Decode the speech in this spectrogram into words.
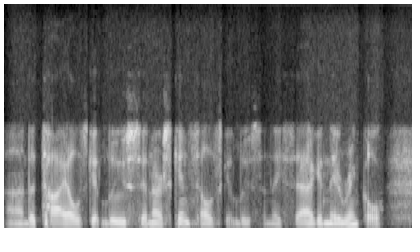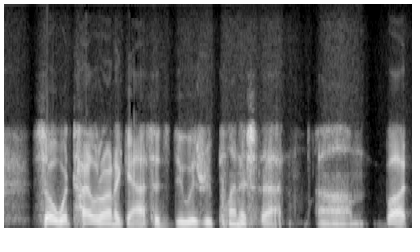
uh, the tiles get loose and our skin cells get loose and they sag and they wrinkle. So what hyaluronic acids do is replenish that. Um, but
